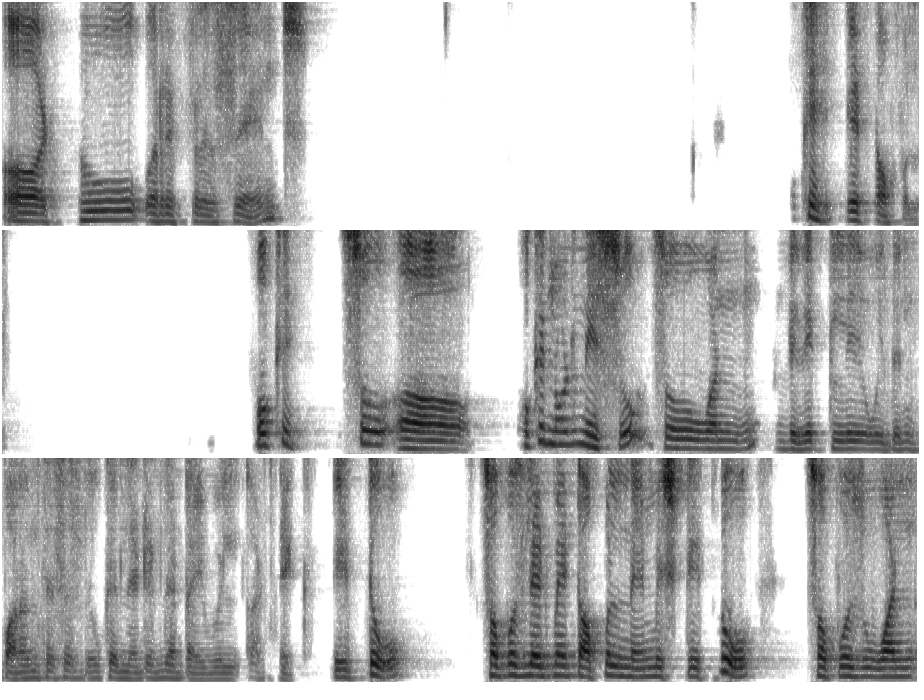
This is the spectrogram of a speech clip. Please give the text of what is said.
uh, to represent okay a tuple. Okay, so uh, Okay, not an issue. So one directly within parentheses, okay, let it that I will uh, take T2. Suppose let my tuple name is T2. Suppose one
